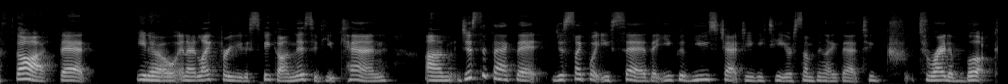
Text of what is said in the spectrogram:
thought that, you know, and I'd like for you to speak on this if you can. Um, just the fact that, just like what you said, that you could use ChatGPT or something like that to to write a book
